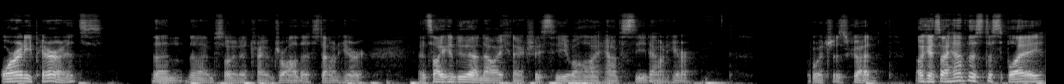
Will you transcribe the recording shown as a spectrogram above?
or any parents, then then I'm still going to try and draw this down here. And so I can do that now. I can actually see while I have C down here, which is good. Okay, so I have this display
